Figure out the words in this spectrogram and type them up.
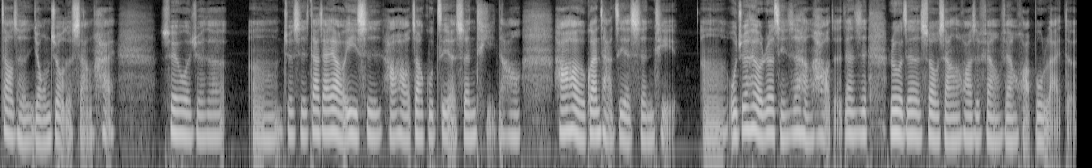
造成永久的伤害。所以我觉得，嗯，就是大家要有意识，好好照顾自己的身体，然后好好的观察自己的身体。嗯，我觉得很有热情是很好的，但是如果真的受伤的话，是非常非常划不来的。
